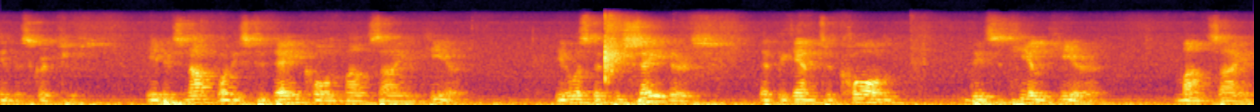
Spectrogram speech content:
in the scriptures. It is not what is today called Mount Zion here. It was the Crusaders that began to call this hill here Mount Zion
